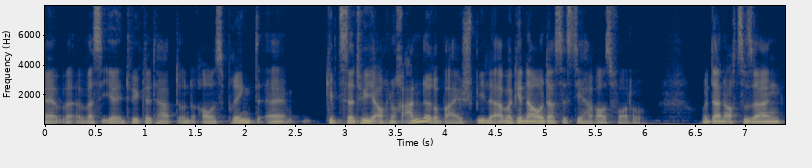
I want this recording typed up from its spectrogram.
äh, was ihr entwickelt habt und rausbringt. Äh, Gibt es natürlich auch noch andere Beispiele, aber genau das ist die Herausforderung. Und dann auch zu sagen,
